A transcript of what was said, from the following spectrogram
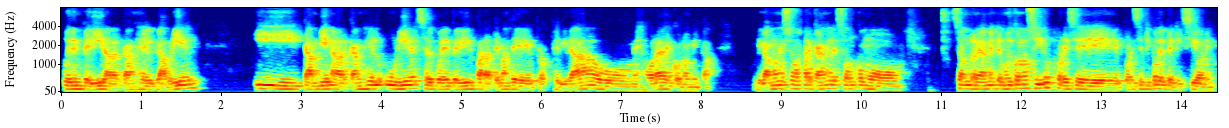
pueden pedir al Arcángel Gabriel, y también al arcángel Uriel se le puede pedir para temas de prosperidad o mejora económica. Digamos, esos arcángeles son como, son realmente muy conocidos por ese, por ese tipo de peticiones,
